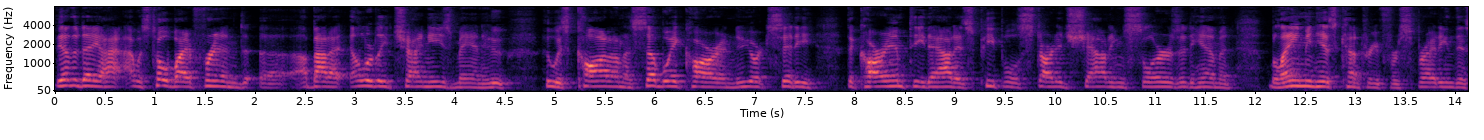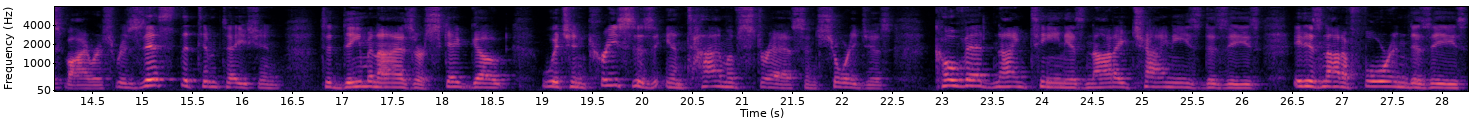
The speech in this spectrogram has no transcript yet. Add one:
the other day I, I was told by a friend uh, about an elderly Chinese man who who was caught on a subway car in New York City. The car emptied out as people started shouting slurs at him and blaming his country for spreading this virus. Resist the temptation to demonize or scapegoat, which increases in time of stress and shortages COVID 19 is not a Chinese disease. It is not a foreign disease.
